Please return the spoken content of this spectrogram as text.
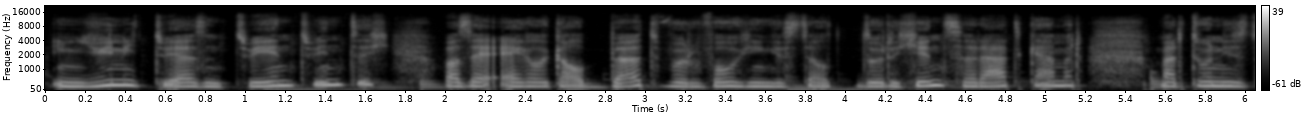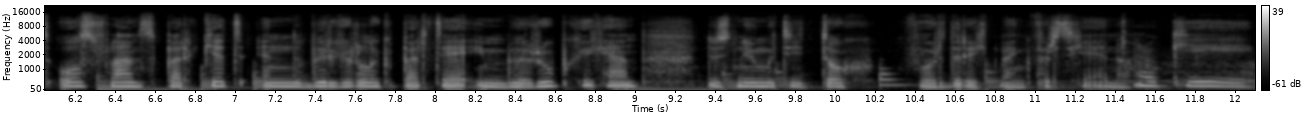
In juni 2022 was hij eigenlijk al buiten vervolging gesteld door de Gentse raadkamer, maar toen is het Oost-Vlaams parket en de burgerlijke partij in beroep gegaan. Dus nu moet hij toch voor de rechtbank verschijnen. Oké.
